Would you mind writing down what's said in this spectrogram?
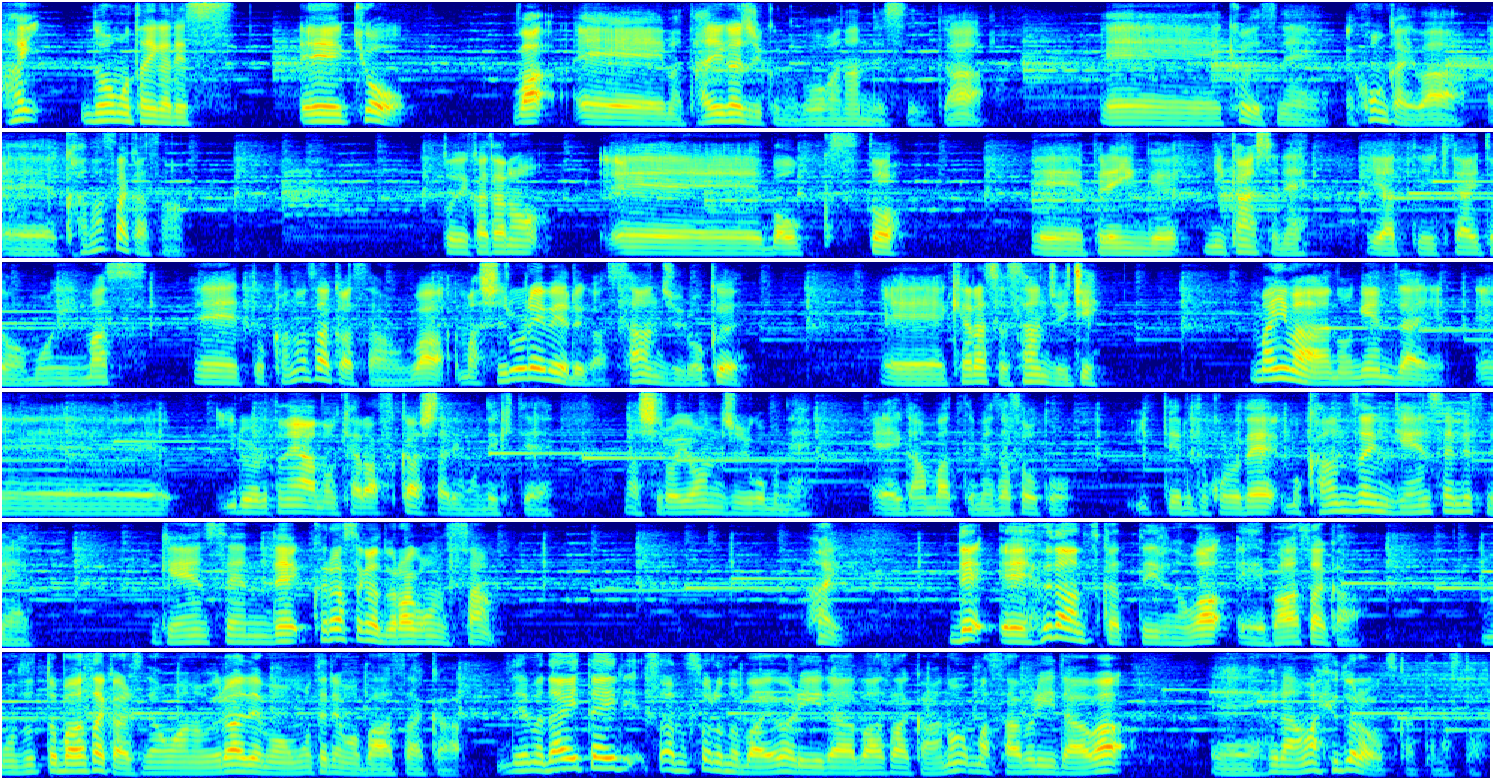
はい、どうも、タイガです。えー、今日は、えー、まあ、タイガ塾の動画なんですが、えー、今日ですね、今回は、えー、金坂さんという方の、えー、ボックスと、えー、プレイングに関してね、やっていきたいと思います。えっ、ー、と、金坂さんは、まあ、白レベルが36、えー、キャラ数31。まあ、今、あの、現在、えー、いろいろとね、あの、キャラ付加したりもできて、まあ、白45もね、えー、頑張って目指そうと言っているところで、もう完全厳選ですね。厳選で、クラスがドラゴン3。はい。で、えー、普段使っているのは、えー、バーサーカー。もうずっとバーサーカーですね。あの裏でも表でもバーサーカー。で、まあ、大体あのソロの場合はリーダーバーサーカーの、まあ、サブリーダーは、えー、普段はヒュドラを使ってますと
